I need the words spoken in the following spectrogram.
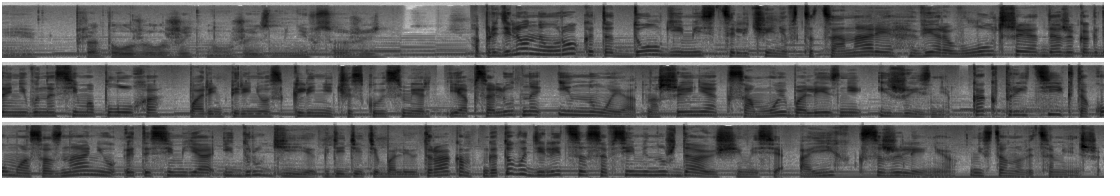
и продолжил жить, но уже изменив свою жизнь. Определенный урок – это долгие месяцы лечения в стационаре, вера в лучшее, даже когда невыносимо плохо. Парень перенес клиническую смерть и абсолютно иное отношение к самой болезни и жизни. Как прийти к такому осознанию эта семья и другие, где дети болеют раком, готовы делиться со всеми нуждающимися, а их, к сожалению, не становится меньше.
